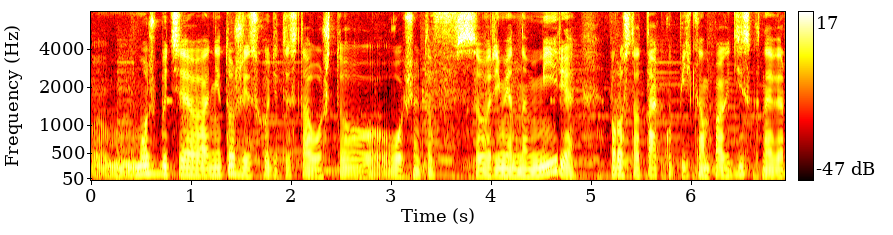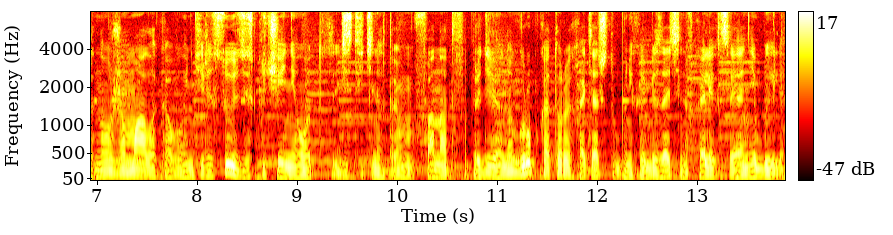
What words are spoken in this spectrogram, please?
Может быть, э, они тоже исходят из того, что, в общем-то, в современном мире просто так купить компакт-диск, наверное, уже мало кого интересует, за исключением вот действительно там фанатов определенных групп, которые хотят, чтобы у них обязательно в коллекции они были.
